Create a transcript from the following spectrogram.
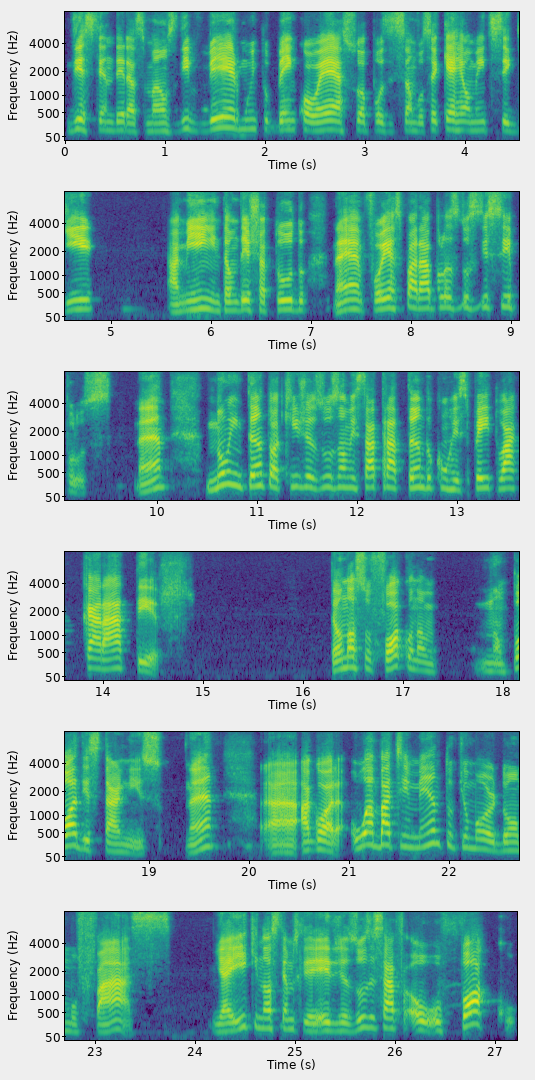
de estender as mãos, de ver muito bem qual é a sua posição. Você quer realmente seguir a mim, então deixa tudo, né? Foi as parábolas dos discípulos, né? No entanto, aqui Jesus não está tratando com respeito a caráter. Então, nosso foco não, não pode estar nisso, né? Ah, agora, o abatimento que o mordomo faz, e aí que nós temos que Jesus está, o, o foco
